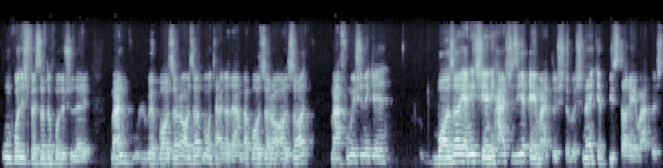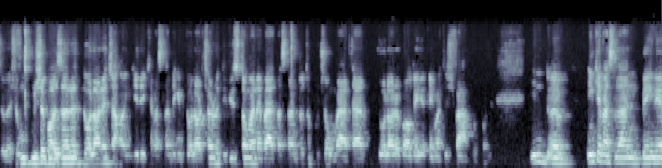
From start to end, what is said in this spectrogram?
اون خودش فساد خودش رو داره. من به بازار آزاد معتقدم و بازار آزاد مفهومش اینه که بازار یعنی چی؟ یعنی هر چیزی یه قیمت داشته باشه نه اینکه 20 تا قیمت داشته باشه. اون میشه بازار دلار جهانگیری که مثلا بگیم دلار چرا 200 تومنه بعد مثلا دو تا کوچه اون برتر دلار واقعی قیمتش فرق بکنه. این این که مثلا بین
